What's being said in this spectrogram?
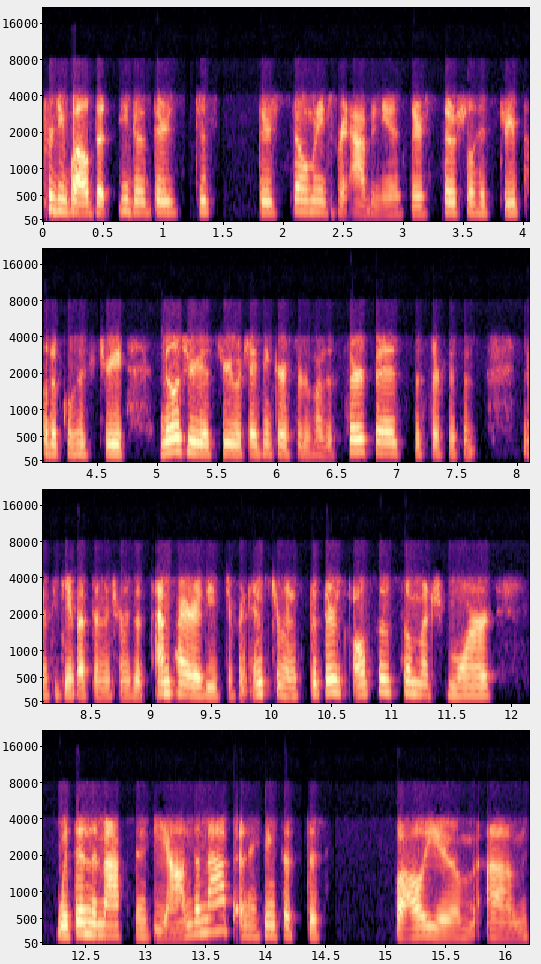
pretty well. That, you know, there's just there's so many different avenues. There's social history, political history, military history, which I think are sort of on the surface, the surface of, you know, thinking about them in terms of empire, these different instruments. But there's also so much more within the maps and beyond the map. And I think that this volume um,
